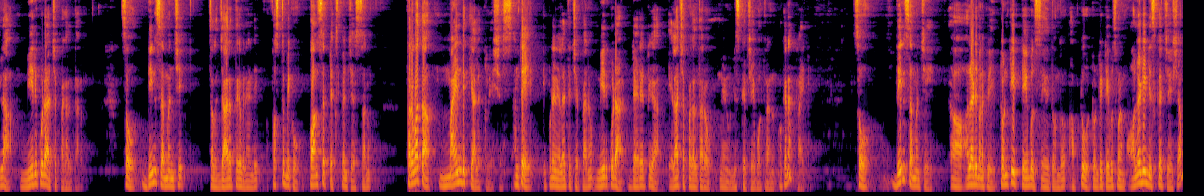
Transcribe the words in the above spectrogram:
ఇలా మీరు కూడా చెప్పగలుగుతారు. సో దీనికి సంబంధించి చాలా జాగ్రత్తగా వినండి. ఫస్ట్ మీకు కాన్సెప్ట్ ఎక్స్ప్లెయిన్ చేస్తాను. తర్వాత మైండ్ క్యాలిక్యులేషన్స్. అంటే ఇప్పుడు నేను ఎలా అయితే చెప్పానో మీరు కూడా డైరెక్ట్గా ఎలా చెప్పగలుగుతారో నేను డిస్కస్ చేయబోతున్నాను. ఓకేనా? రైట్. సో దీనికి సంబంధించి ఆల్రెడీ మనకి ట్వంటీ టేబుల్స్ ఏదైతే ఉందో అప్ టు ట్వంటీ టేబుల్స్ మనం ఆల్రెడీ డిస్కస్ చేశాం.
